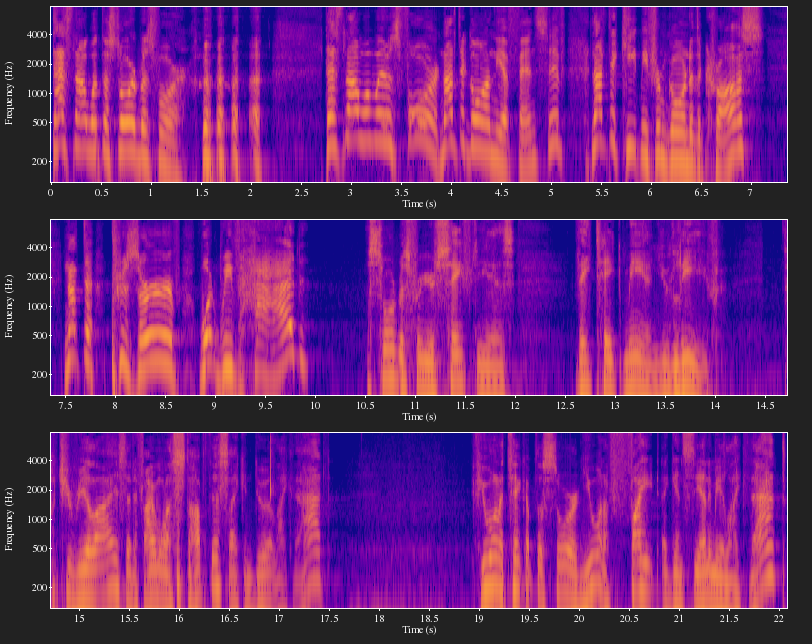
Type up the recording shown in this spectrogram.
that's not what the sword was for. That's not what it was for. Not to go on the offensive, not to keep me from going to the cross, not to preserve what we've had. The sword was for your safety is they take me and you leave. Don't you realize that if I want to stop this, I can do it like that? If you want to take up the sword and you want to fight against the enemy like that,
